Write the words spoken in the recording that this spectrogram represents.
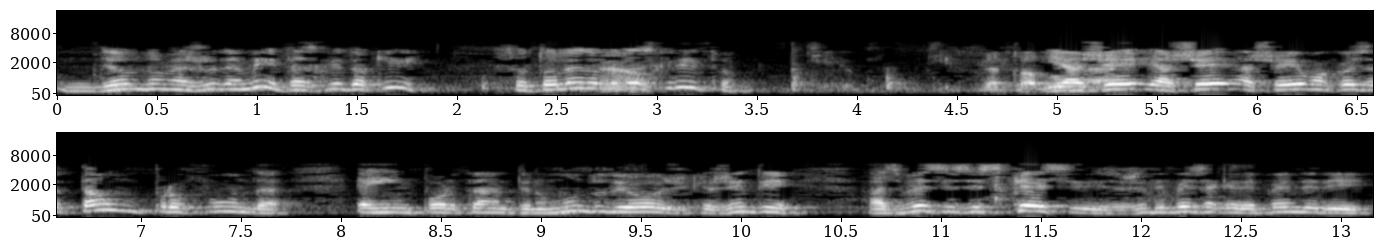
Deus não me ajuda a mim, está escrito aqui. Só estou lendo o que está escrito. E achei, achei, achei uma coisa tão profunda e importante no mundo de hoje que a gente às vezes esquece disso. A gente pensa que depende de,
